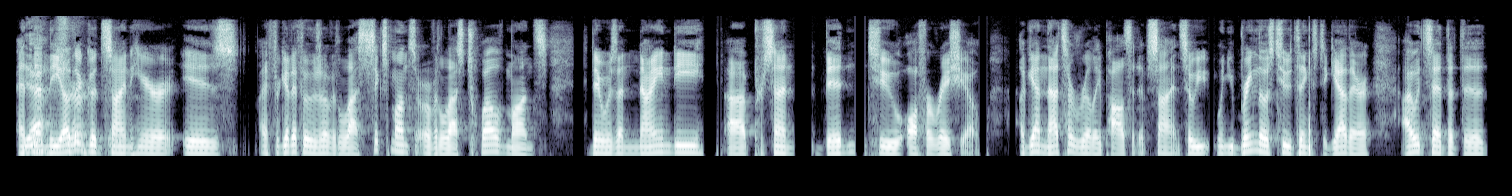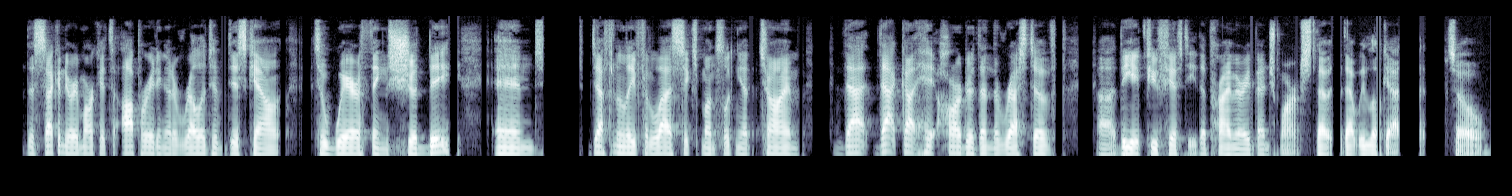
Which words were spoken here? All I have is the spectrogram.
And yeah, then the sure. other good sign here is I forget if it was over the last six months or over the last twelve months. There was a ninety uh, percent bid to offer ratio. Again, that's a really positive sign. So you, when you bring those two things together, I would say that the the secondary market's operating at a relative discount to where things should be, and definitely for the last six months, looking at the time, that that got hit harder than the rest of uh, the ApeView 50, the primary benchmarks that that we look at. So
